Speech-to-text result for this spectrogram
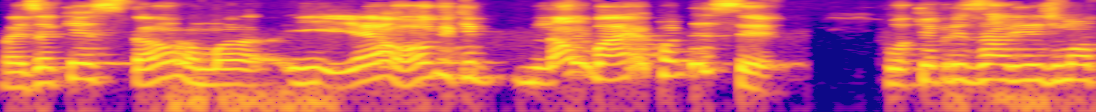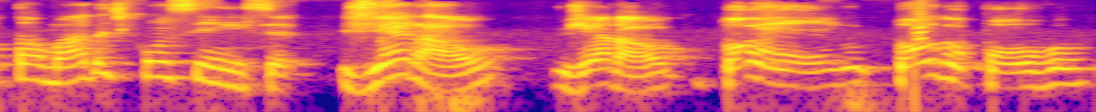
mas a questão é uma. E é óbvio que não vai acontecer, porque precisaria de uma tomada de consciência geral, geral, todo mundo, todo o povo,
